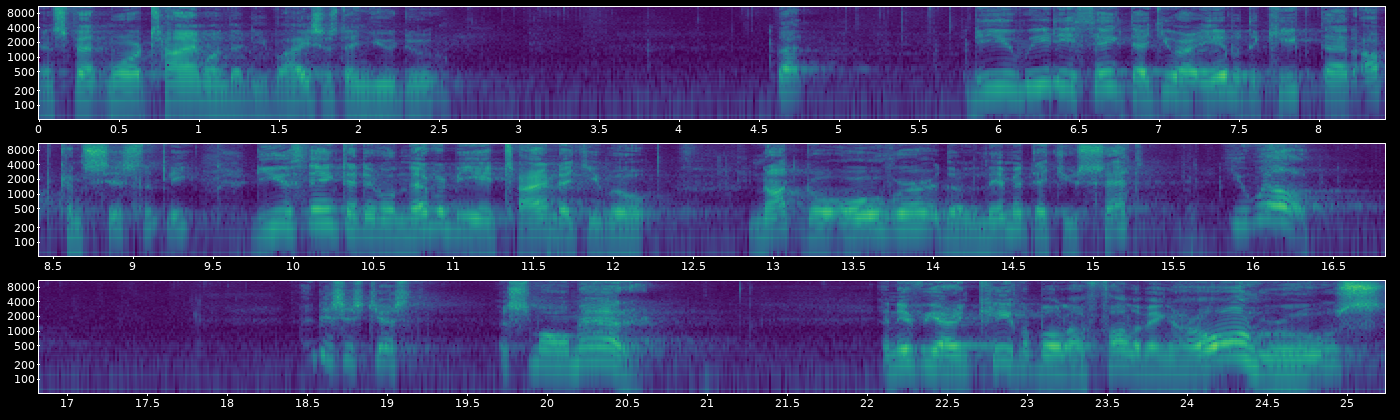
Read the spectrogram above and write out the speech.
and spend more time on their devices than you do. But Do you really think that you are able to keep that up consistently? Do you think that there will never be a time that you will not go over the limit that you set? You will. And this is just a small matter. And if we are incapable of following our own rules,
